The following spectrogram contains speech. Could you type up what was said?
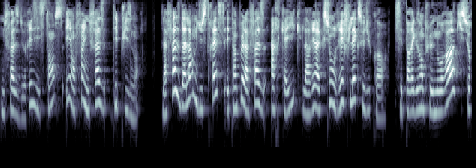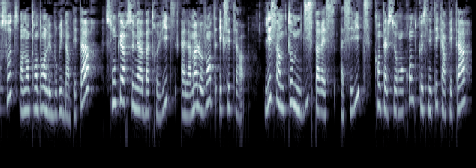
une phase de résistance et enfin une phase d'épuisement. La phase d'alarme du stress est un peu la phase archaïque, la réaction réflexe du corps. C'est par exemple Nora qui sursaute en entendant le bruit d'un pétard, son cœur se met à battre vite, elle a mal au ventre, etc. Les symptômes disparaissent assez vite quand elle se rend compte que ce n'était qu'un pétard,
